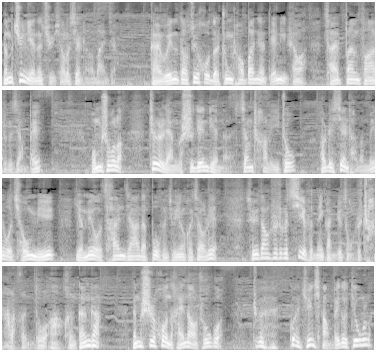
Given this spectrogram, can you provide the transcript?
那么去年呢，取消了现场的颁奖，改为呢到最后的中超颁奖典礼上啊才颁发这个奖杯。我们说了，这两个时间点呢相差了一周，而且现场呢没有球迷，也没有参加的部分球员和教练，所以当时这个气氛呢感觉总是差了很多啊，很尴尬。那么事后呢还闹出过这个冠军奖杯都丢了，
